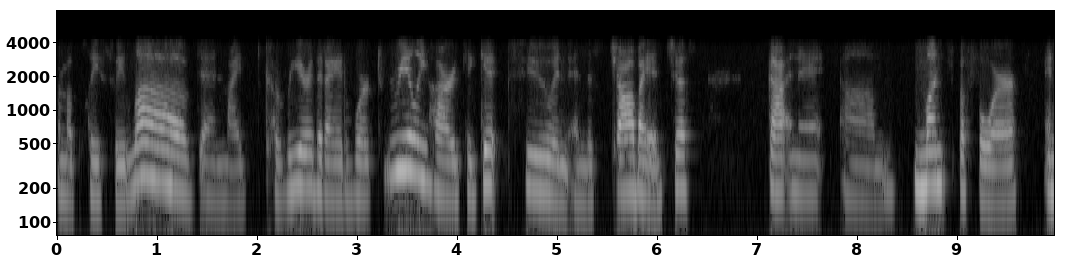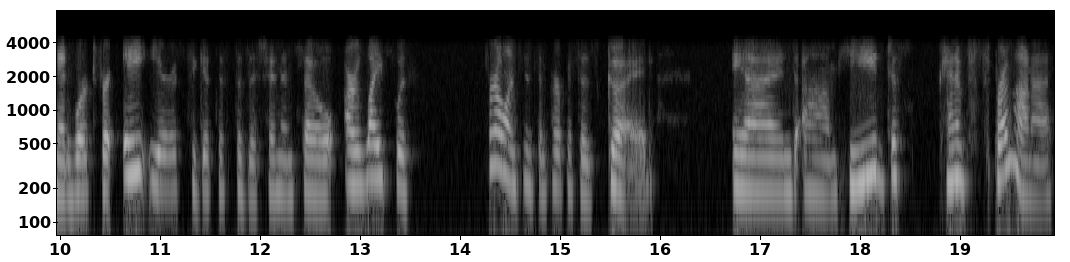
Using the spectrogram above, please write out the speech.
from a place we loved and my career that I had worked really hard to get to and, and this job I had just gotten it um, months before and had worked for eight years to get this position. And so our life was, for all intents and purposes, good. And um, he just kind of sprung on us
